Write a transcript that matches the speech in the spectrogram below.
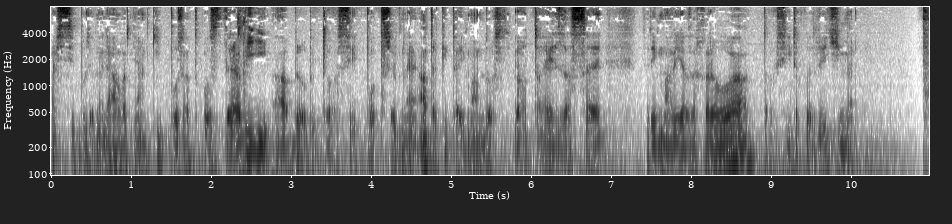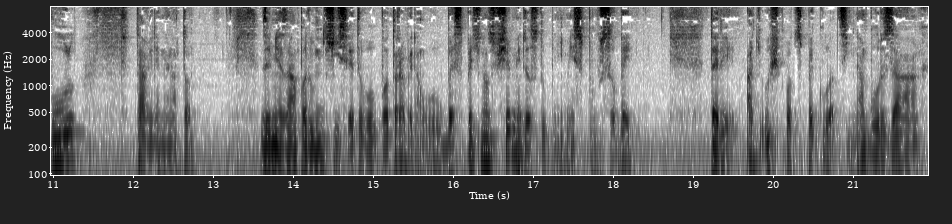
až si budeme dávat nějaký pořad o zdraví a bylo by to asi potřebné. A taky tady mám dost. Jo, to je zase tedy Maria Zacharová, tak si ji takhle zvětšíme full. Tak jdeme na to. Země západu ničí světovou potravinovou bezpečnost všemi dostupnými způsoby. Tedy ať už od spekulací na burzách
